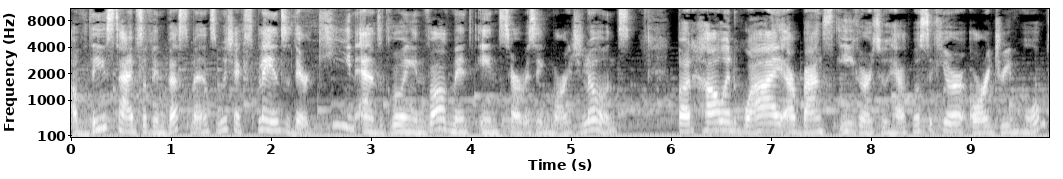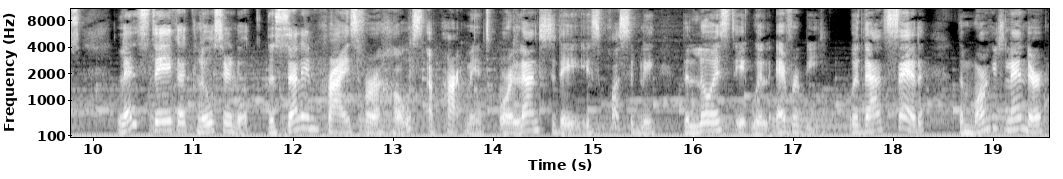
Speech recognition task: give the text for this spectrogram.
of these types of investments, which explains their keen and growing involvement in servicing mortgage loans. But how and why are banks eager to help us secure our dream homes? Let's take a closer look. The selling price for a house, apartment, or land today is possibly the lowest it will ever be. With that said, the mortgage lender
